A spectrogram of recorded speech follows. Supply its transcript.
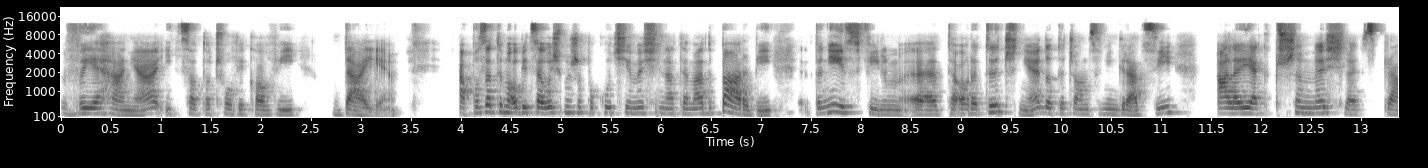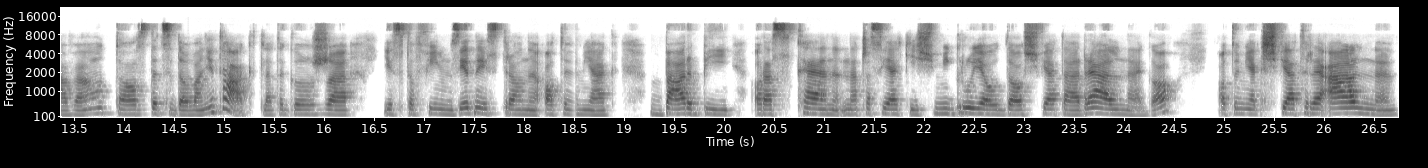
wyjechania i co to człowiekowi daje. A poza tym obiecałyśmy, że pokłócimy się na temat Barbie. To nie jest film e, teoretycznie dotyczący migracji, ale jak przemyśleć sprawę, to zdecydowanie tak, dlatego że jest to film z jednej strony o tym, jak Barbie oraz Ken na czas jakiś migrują do świata realnego, o tym, jak świat realny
